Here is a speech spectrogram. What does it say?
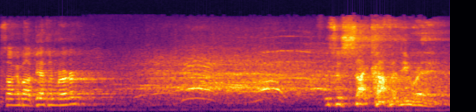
A song about death and murder? This is Psychopathy Red.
